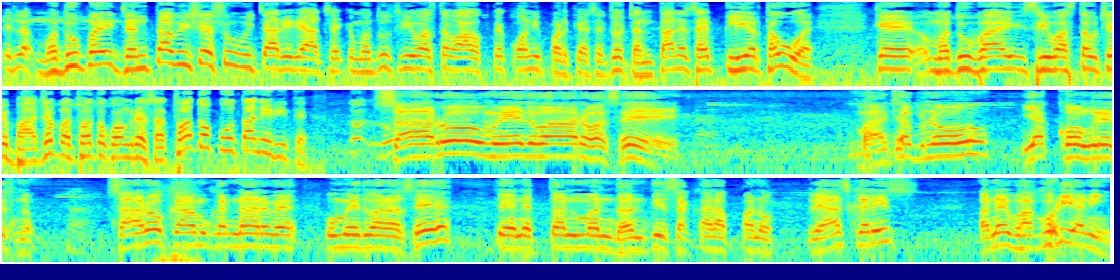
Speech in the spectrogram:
એટલે મધુભાઈ, જનતા વિશે શું વિચારી રહ્યા છે કે મધુ શ્રીવાસ્તવ આ વખતે કોની પડકે છે? જો જનતાને સાહેબ ક્લિયર થવું હોય કે મધુભાઈ શ્રીવાસ્તવ છે ભાજપ અથવા તો કોંગ્રેસ અથવા તો પોતાની રીતે સારો ઉમેદવાર હશે ભાજપનો યા કોંગ્રેસનો? સારો કામ કરનાર ઉમેદવાર હશે તો એને તન, મન, ધનથી સકાર આપવાનો પ્રયાસ કરીશ અને વાઘોડિયાની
